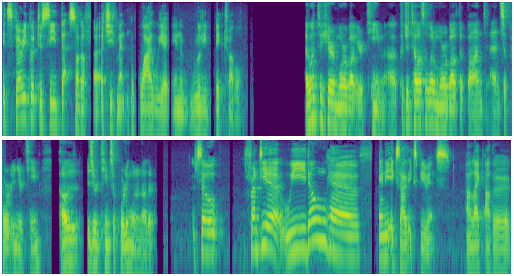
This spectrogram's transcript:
it's very good to see that sort of uh, achievement while we are in really big trouble. I want to hear more about your team. Uh, could you tell us a little more about the bond and support in your team? How is your team supporting one another? So, Frontier, we don't have any exile experience, unlike other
